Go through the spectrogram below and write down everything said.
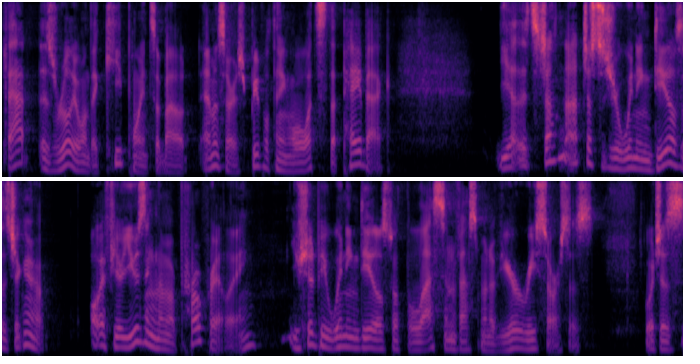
that is really one of the key points about emissaries. People think, well, what's the payback? Yeah, it's just not just as you're winning deals, that you're going to, oh, if you're using them appropriately, you should be winning deals with less investment of your resources, which is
